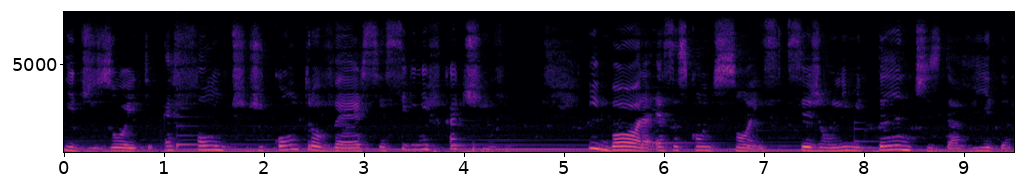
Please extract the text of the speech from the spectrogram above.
e 18 é fonte de controvérsia significativa. Embora essas condições sejam limitantes da vida,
